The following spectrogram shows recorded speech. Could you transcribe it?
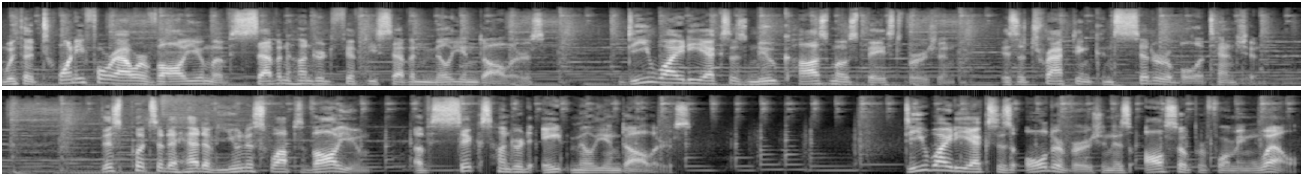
With a 24 hour volume of $757 million, DYDX's new Cosmos based version is attracting considerable attention. This puts it ahead of Uniswap's volume of $608 million. DYDX's older version is also performing well,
